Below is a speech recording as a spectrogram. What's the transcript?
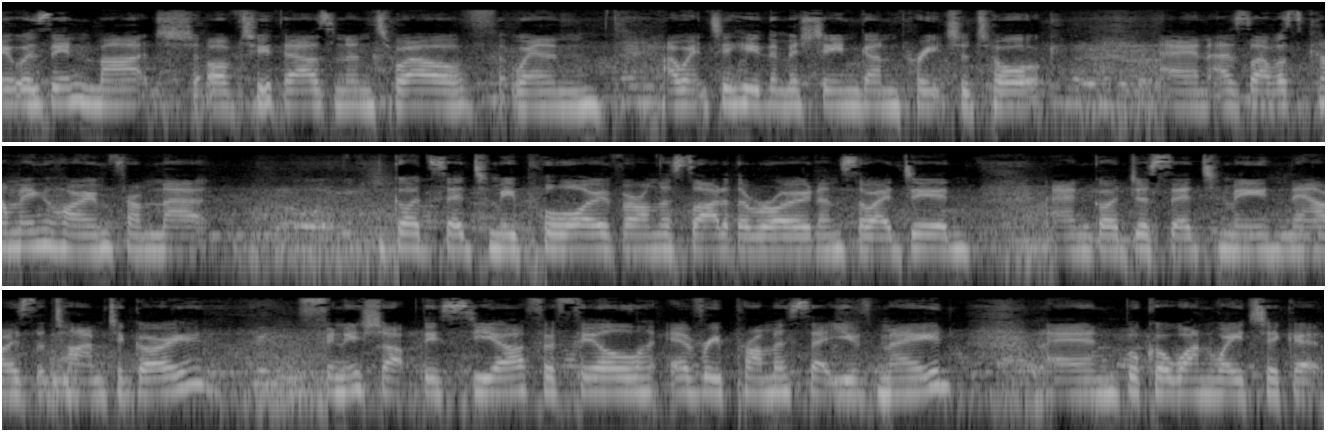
It was in March of 2012 when I went to hear the machine gun preacher talk. And as I was coming home from that, God said to me, pull over on the side of the road. And so I did. And God just said to me, now is the time to go. Finish up this year, fulfill every promise that you've made, and book a one way ticket.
